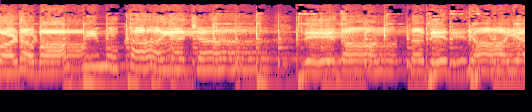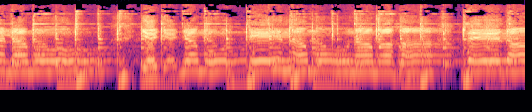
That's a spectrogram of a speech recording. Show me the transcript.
बडवाग्निमुखाय च वेदान्तवेद्याय नमो। यज्ञमूर्ते नमो नमः वेदान्तवेद्याय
